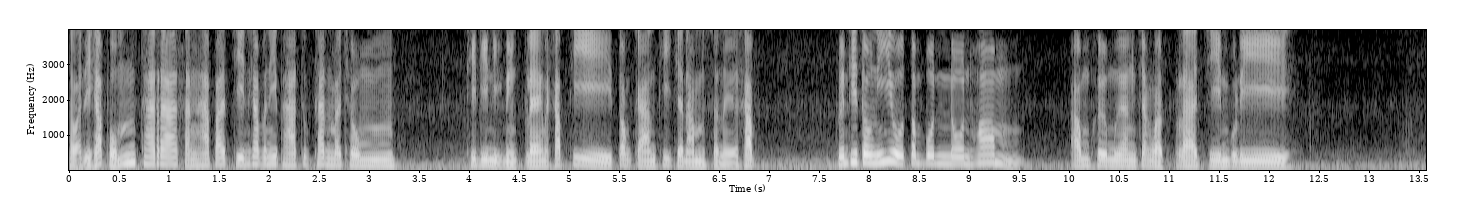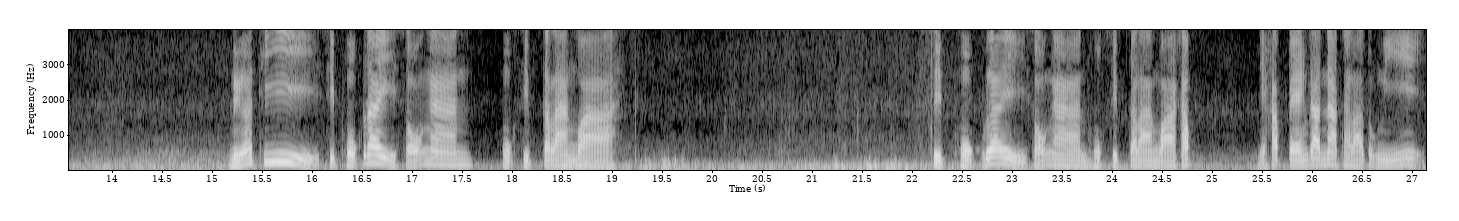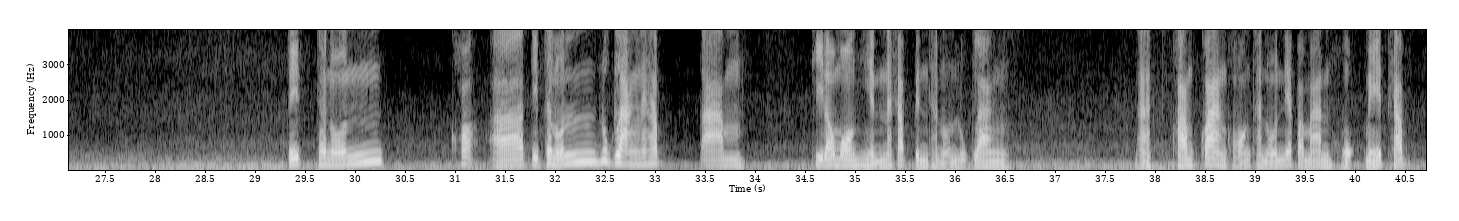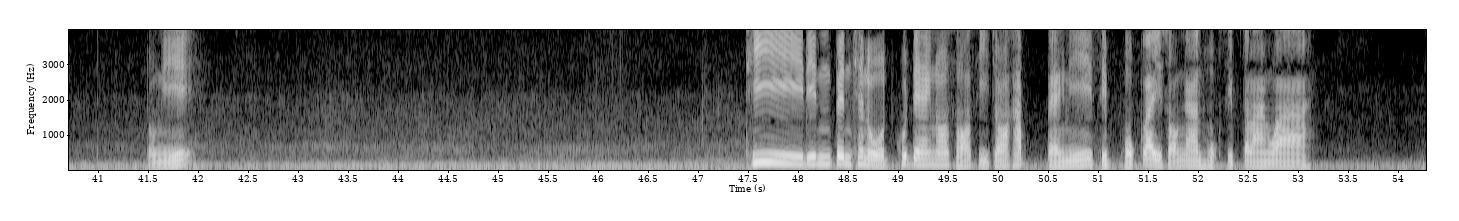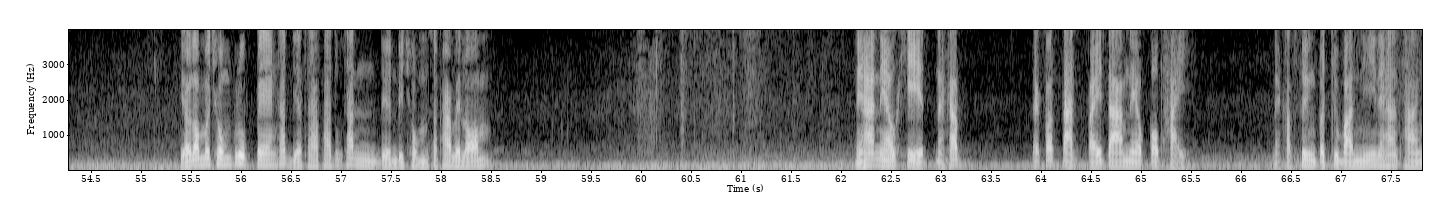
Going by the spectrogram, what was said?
สวัสดีครับผมธาราสังหาปาจีนครับวันนี้พาทุกท่านมาชมที่ดินอีกหนึ่งแปลงนะครับ ที่ต้องการที่จะนำเสนอครับ พื้นที่ตรงนี้อยู่ตำบลโนนห้อมอำเภอเมืองจังหวัดปราจีนบุรีเนื้อที่ 16 ไร่ 2 งาน 60 ตารางวา 16 ไร่ 2 งาน 60 ตารางวาครับเนี่ยครับแปลงด้านหน้าทาราตรงนี้ ติดถนนเคาะอ่าติดถนนลูกลังนะครับ ตามที่เรามองเห็นนะครับ เป็นถนนลูกลังนะความกว้างของถนนเนี่ยประมาณ 6 เมตรครับ ตรงนี้ ที่ดินเป็นโฉนดคุดแดงนสสีจอครับ แปลงนี้ 16 ไร่ 2 งาน 60 ตารางวา เดี๋ยวเรามาชมรูปแปลงครับ เดี๋ยวทาพาทุกท่านเดินไปชมสภาพแวดล้อม ฮะแนวเขตนะครับ แล้วก็ตัดไปตามแนวกอไผ่นะครับ ซึ่งปัจจุบันนี้นะฮะทาง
